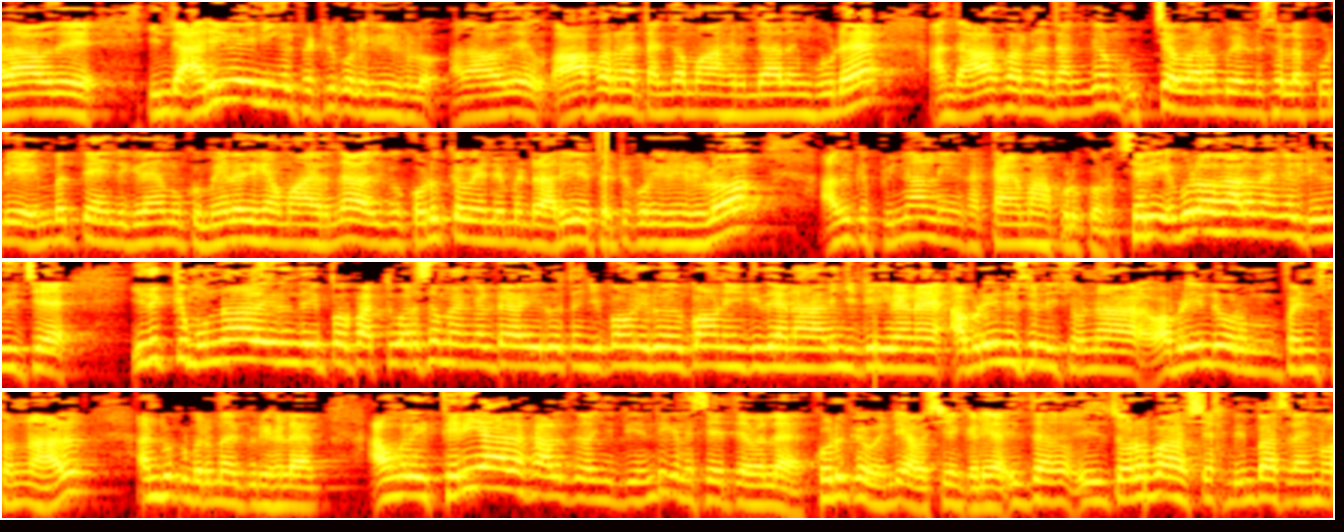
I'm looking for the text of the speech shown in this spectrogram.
அதாவது இந்த அறிவை நீங்கள் பெற்றுக்கொள்கிறீர்களோ அதாவது ஆபரண தங்கமாக இருந்தாலும் கூட அந்த ஆபரண தங்கம் உச்ச வரம்பு என்று சொல்லக்கூடிய எண்பத்தி ஐந்து கிராமுக்கு மேலதிகமாக இருந்தால் அதுக்கு கொடுக்க வேண்டும் என்ற அறிவை பெற்றுக்கொள்கிறீர்களோ அதுக்கு பின்னால் நீங்க கட்டாயமா கொடுக்கணும். சரி எவ்வளவு காலம் எங்கள்கிட்ட இருந்துச்சு? இதுக்கு முன்னால இருந்து இப்ப பத்து வருஷம் எங்கள்கிட்ட இருபத்தஞ்சு பவுன் இருபது பவுன் இருக்குது நான் அணிஞ்சிட்டு அப்படின்னு சொல்லி சொன்னா அப்படின்னு ஒரு பெண் சொன்னால் அன்புக்கு பெருமைக்குரியர்களே அவங்களுக்கு தெரியாத காலத்தில் அணிஞ்சிட்டு இருந்து என்ன செய்ய தேவையில்ல கொடுக்க வேண்டிய அவசியம் கிடையாது. இது தொடர்பாக ஷேக் பிம்பாஸ் ரஹிம்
